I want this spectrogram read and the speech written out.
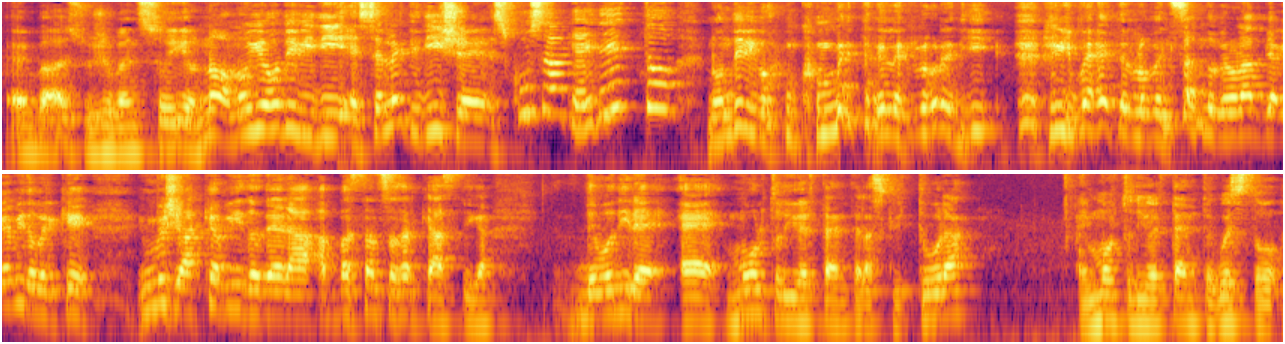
Eh, adesso ci penso io. No, non glielo devi dire e se lei ti dice scusa che hai detto? Non devi commettere l'errore di ripeterlo pensando che non abbia capito perché invece ha capito ed era abbastanza sarcastica. Devo dire è molto divertente la scrittura è molto divertente questo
